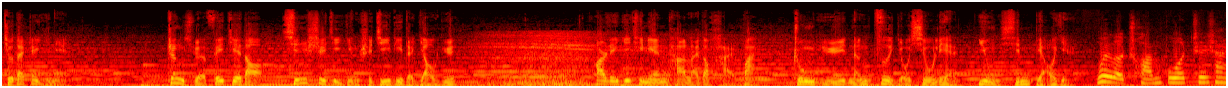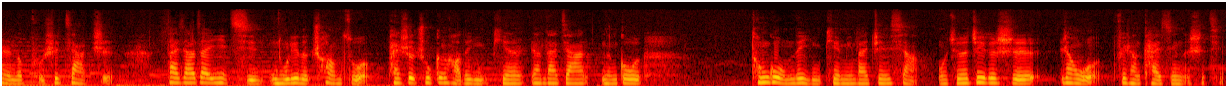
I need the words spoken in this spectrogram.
就在这一年，郑雪飞接到新世纪影视基地的邀约。二零一七年，他来到海外，终于能自由修炼，用心表演。为了传播真善人的普世价值。大家在一起努力的创作，拍摄出更好的影片，让大家能够通过我们的影片明白真相。我觉得这个是让我非常开心的事情。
